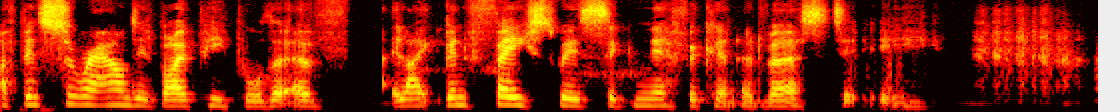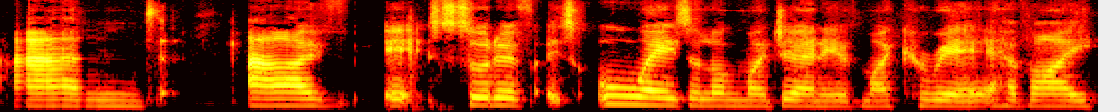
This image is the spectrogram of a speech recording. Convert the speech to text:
i've been surrounded by people that have like been faced with significant adversity. And and I've it's sort of it's always along my journey of my career have I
